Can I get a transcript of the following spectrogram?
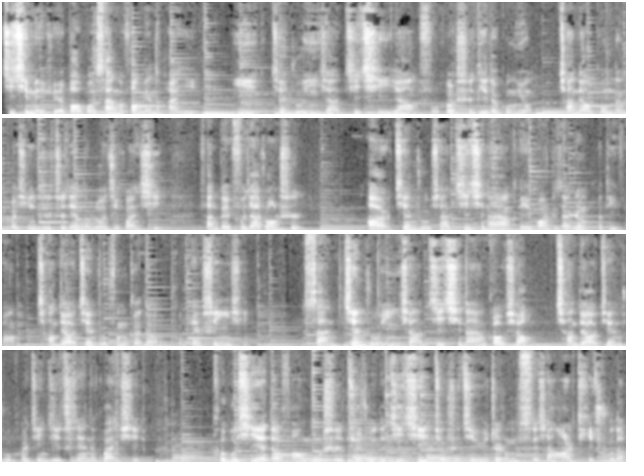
机器美学包括三个方面的含义。一建筑应像机器一样符合实际的功用强调功能和形式之间的逻辑关系反对附加装饰。二建筑像机器那样可以放置在任何地方强调建筑风格的普遍适应性。三建筑应像机器那样高效强调建筑和经济之间的关系。科布西耶的房屋是居住的机器就是基于这种思想而提出的。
